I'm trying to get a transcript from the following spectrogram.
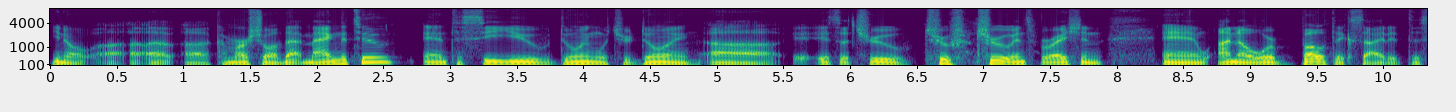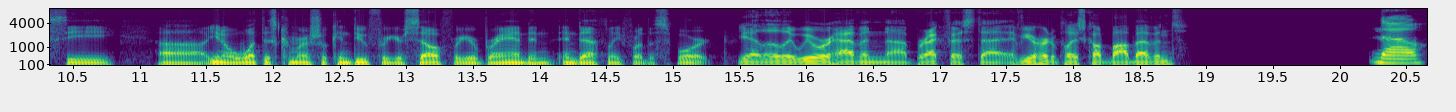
you know, a, a, a commercial of that magnitude, and to see you doing what you're doing, uh, it's a true, true, true inspiration. And I know we're both excited to see uh, you know what this commercial can do for yourself, for your brand, and, and definitely for the sport. Yeah, Lily, we were having uh, breakfast. At, have you heard a place called Bob Evans? No.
